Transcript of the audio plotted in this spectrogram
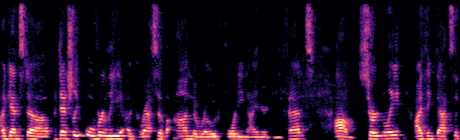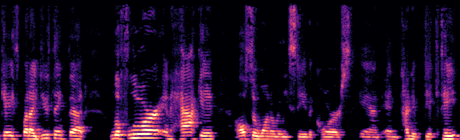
against a potentially overly aggressive on the road 49er defense? Um, certainly, I think that's the case. But I do think that LaFleur and Hackett – also want to really stay the course and and kind of dictate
